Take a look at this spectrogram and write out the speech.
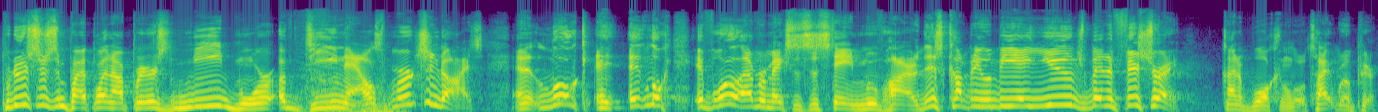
producers and pipeline operators need more of DNOW's merchandise. And it look, it, it look, if oil ever makes a sustained move higher, this company would be a huge beneficiary kind of walking a little tightrope here.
